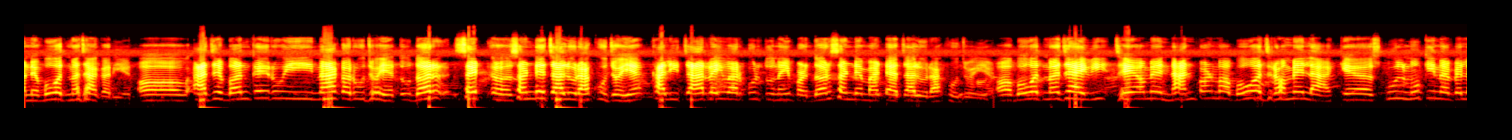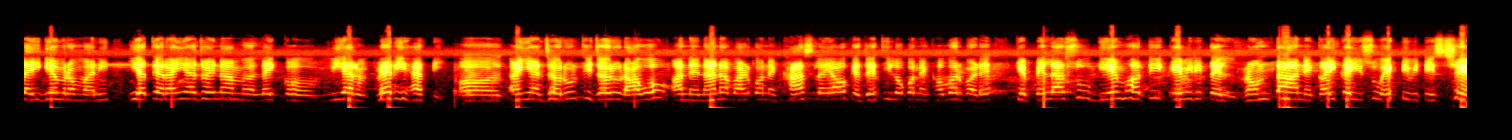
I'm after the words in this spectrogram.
અને બહુ જ મજા કરીએ. આજે બંધ કર્યું એ ના કરવું જોઈએ. તો દર સેટ સન્ડે ચાલુ રાખવું જોઈએ. ખાલી ચાર રવિવાર પૂરતું નહીં, પણ દર સન્ડે માટે આ ચાલુ રાખવું જોઈએ. બહુ જ મજા આવી. જે અમે નાનપણમાં બહુ જ રમેલા, કે સ્કૂલ મૂકીને પહેલાં એ ગેમ રમવાની એ અત્યારે અહીંયા જોઈને આમ like we are very happy અહીંયા જરૂરથી જરૂર આવો અને નાના બાળકોને ખાસ લઈ આવો કે જેથી લોકોને ખબર પડે કે પહેલા શું ગેમ હતી, કેવી રીતે રમતા અને કઈ કઈ શું એક્ટિવિટીઝ છે.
